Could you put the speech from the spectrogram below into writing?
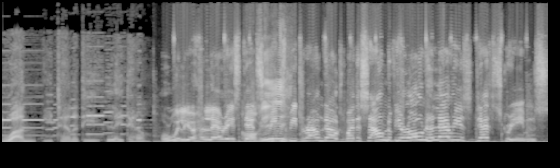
One eternity later. Or will your hilarious death Abi. screams be drowned out by the sound of your own hilarious death screams?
